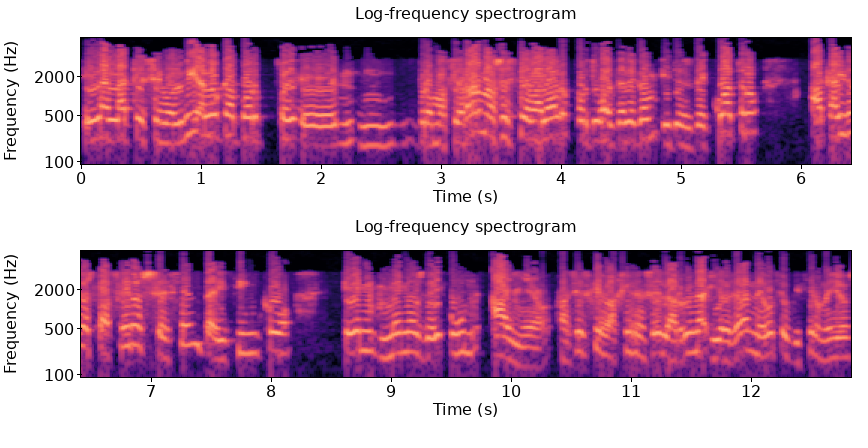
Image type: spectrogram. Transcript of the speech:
era la que se volvía loca por mm, promocionarnos este valor, Portugal Telecom, y desde 4 ha caído hasta 0,65 en menos de un año. Así es que imagínense la ruina y el gran negocio que hicieron ellos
